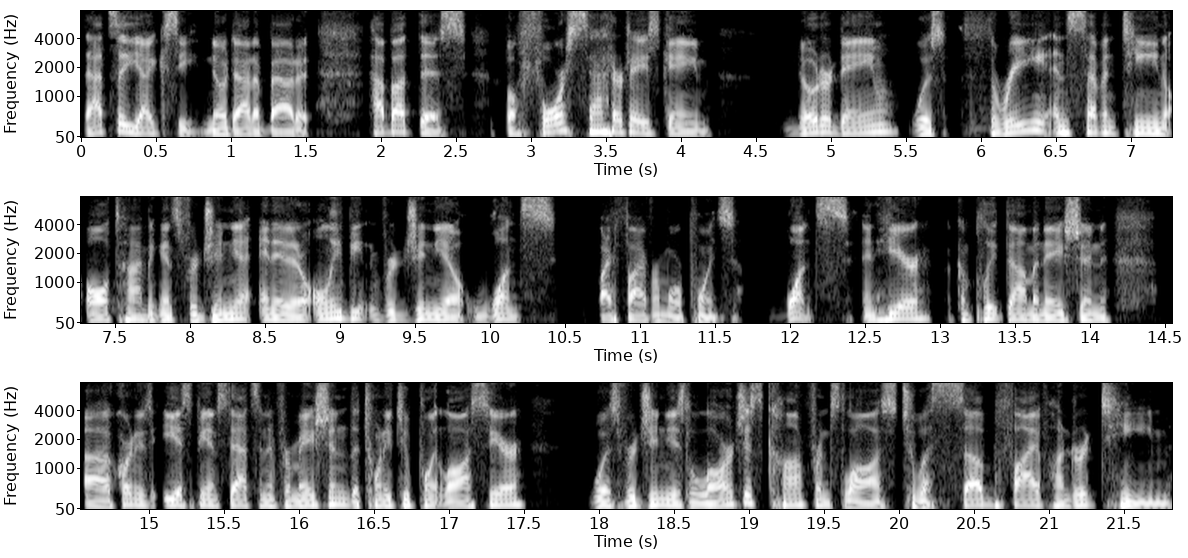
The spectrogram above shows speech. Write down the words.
That's a yikesy, no doubt about it. How about this? Before Saturday's game, Notre Dame was 3 and 17 all time against Virginia, and it had only beaten Virginia once by five or more points once. And here, a complete domination. Uh, according to ESPN stats and information, the 22 point loss here was Virginia's largest conference loss to a sub 500 team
